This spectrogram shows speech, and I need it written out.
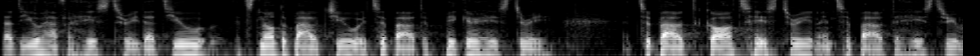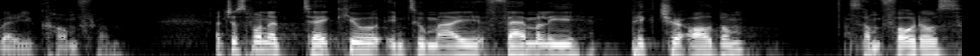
that you have a history, that you, it's not about you, it's about a bigger history. It's about God's history and it's about the history where you come from. I just want to take you into my family picture album, some photos.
